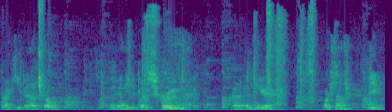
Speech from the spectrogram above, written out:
where I keep it out of trouble. Maybe I need to put a screw right up in here or something. Maybe.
